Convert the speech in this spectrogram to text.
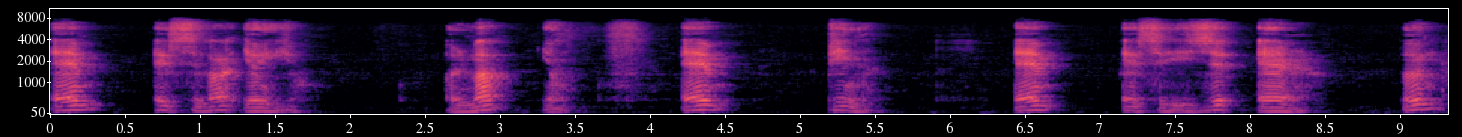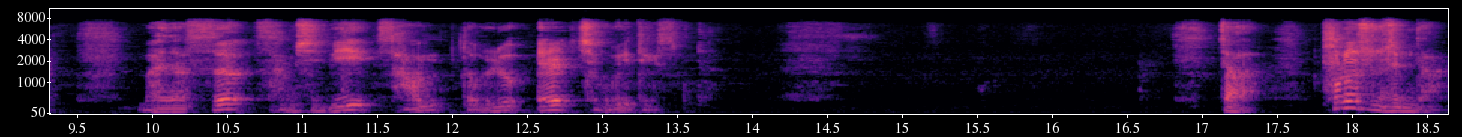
MX가 0이죠. 얼마? 0. MB는 MX is L은 마이너스 32 3WL 제곱이 되겠습니다. 자, 푸는 순서입니다.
